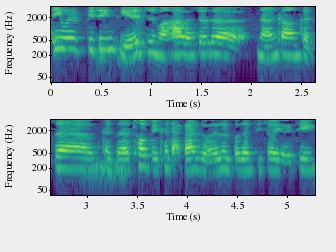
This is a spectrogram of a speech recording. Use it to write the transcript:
因为毕竟第一季嘛，也勿晓得哪能讲搿只搿只 topic 大家是勿是觉得比较有劲？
